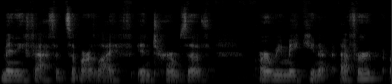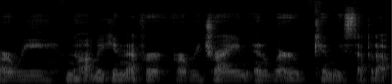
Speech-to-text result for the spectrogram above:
many facets of our life in terms of are we making an effort? Are we not making an effort? Are we trying? And where can we step it up?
